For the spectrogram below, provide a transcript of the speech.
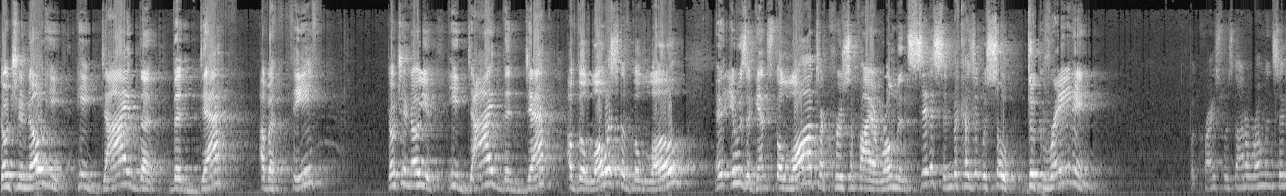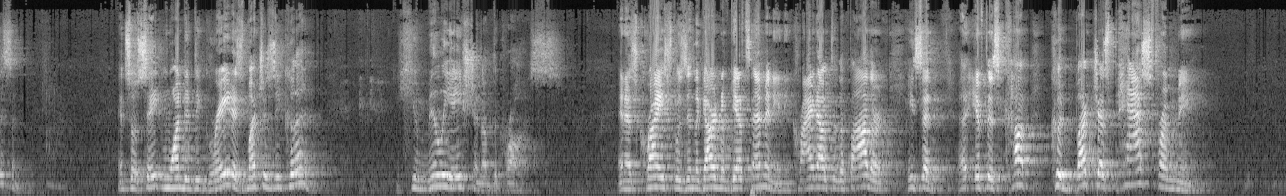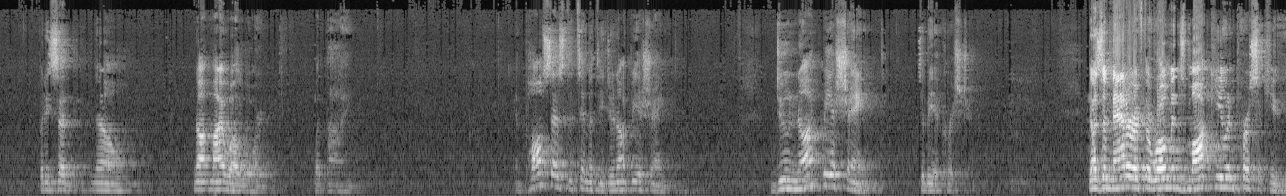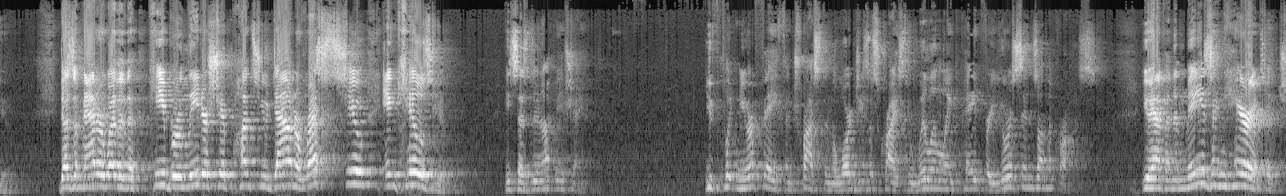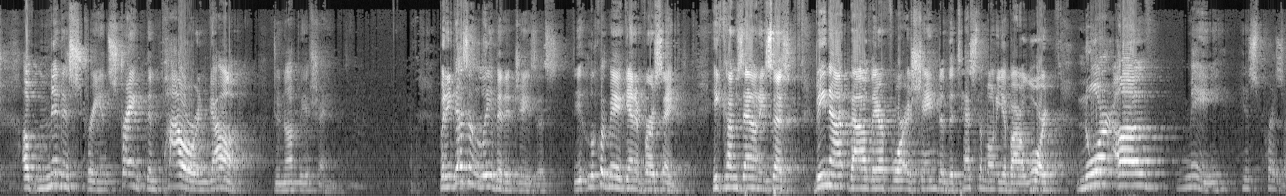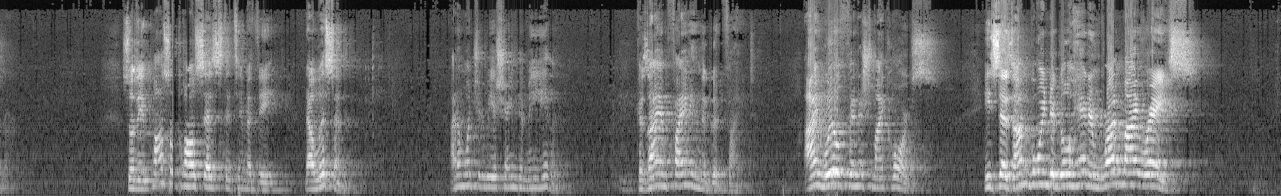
Don't you know he, he died the, the death of a thief? Don't you know you, he died the death of the lowest of the low? It it was against the law to crucify a Roman citizen because it was so degrading. But Christ was not a Roman citizen. And so Satan wanted to degrade as much as he could. Humiliation of the cross. And as Christ was in the Garden of Gethsemane and he cried out to the Father, he said, "Uh, If this cup could but just pass from me. But he said, No, not my will, Lord, but thine. And Paul says to Timothy, Do not be ashamed. Do not be ashamed to be a Christian. Doesn't matter if the Romans mock you and persecute you. Doesn't matter whether the Hebrew leadership hunts you down, arrests you, and kills you. He says, Do not be ashamed. You've put your faith and trust in the Lord Jesus Christ, who willingly paid for your sins on the cross. You have an amazing heritage of ministry and strength and power in God. Do not be ashamed. But he doesn't leave it at Jesus. Look with me again at verse 8. He comes down, he says, Be not thou therefore ashamed of the testimony of our Lord, nor of me, his prisoner. So the Apostle Paul says to Timothy, Now listen, I don't want you to be ashamed of me either, because I am fighting the good fight. I will finish my course. He says, I'm going to go ahead and run my race.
